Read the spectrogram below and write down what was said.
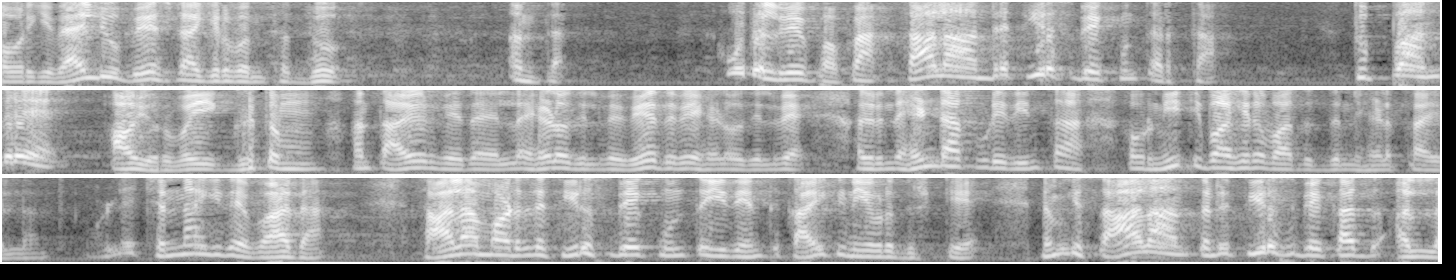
ಅವರಿಗೆ ವ್ಯಾಲ್ಯೂ ಬೇಸ್ಡ್ ಆಗಿರುವಂಥದ್ದು ಅಂತ. ಹೌದಲ್ವೇ ಪಾಪ? ಸಾಲ ಅಂದರೆ ತೀರಿಸಬೇಕು ಅಂತ ಅರ್ಥ. ತುಪ್ಪ ಅಂದರೆ ಆಯುರ್ವೈ ಘೃತಂ ಅಂತ ಆಯುರ್ವೇದ ಎಲ್ಲ ಹೇಳೋದಿಲ್ವೇ, ವೇದವೇ ಹೇಳೋದಿಲ್ವೇ. ಅದರಿಂದ ಹೆಂಡ ಕುಡಿದಿ ಅಂತ ಅವರು ನೀತಿ ಬಾಹಿರವಾದದ್ದನ್ನು ಹೇಳ್ತಾ ಇಲ್ಲ ಅಂತ. ಒಳ್ಳೆ ಚೆನ್ನಾಗಿದೆ ವಾದ. ಸಾಲ ಮಾಡಿದ್ರೆ ತೀರಿಸಬೇಕು ಅಂತ ಇದೆ ಅಂತ ಕಾಯ್ಕಿಣಿಯವರ ದೃಷ್ಟಿಯೇ. ನಮಗೆ ಸಾಲ ಅಂತಂದ್ರೆ ತೀರಿಸಬೇಕಾದ್ದು ಅಲ್ಲ.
